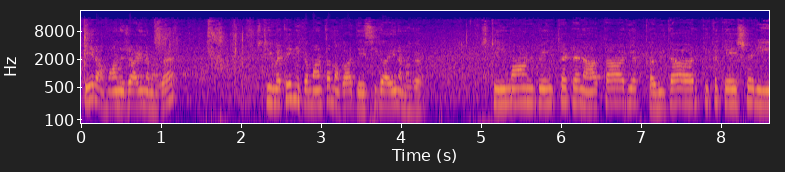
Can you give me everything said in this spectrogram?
ஸ்ரீமதே ராமானுஜாய நமக. ஸ்ரீமதே நிகமாந்த மகா தேசிகாய நமக. ஸ்ரீமான் வெங்கடநாத்தாரிய கவிதார்க்கித கேசரி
